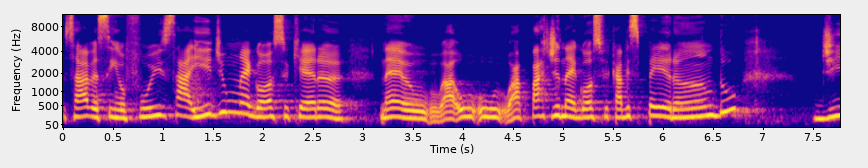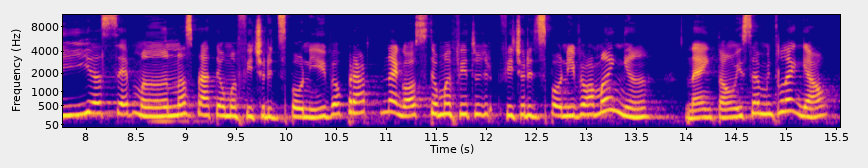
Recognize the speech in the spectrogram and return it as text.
sabe assim, eu fui sair de um negócio que era, né, a, o, a parte de negócio ficava esperando dias, semanas para ter uma feature disponível, para o negócio ter uma feature, feature disponível amanhã, né? Então isso é muito legal.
